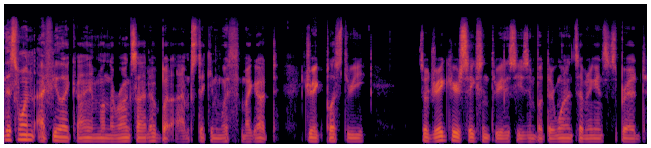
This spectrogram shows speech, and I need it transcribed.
This one I feel like I am on the wrong side of, but I'm sticking with my gut. Drake plus three. So Drake here six and three this season, but they're one and seven against the spread.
